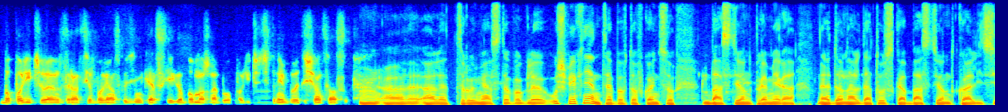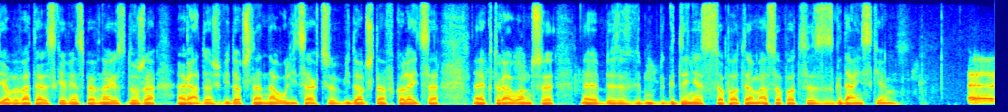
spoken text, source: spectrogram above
bo policzyłem z racji obowiązku dziennikarskiego, bo można było policzyć, to nie były tysiące osób. Mm, ale, ale Trójmiasto w ogóle uśmiechnięte, bo to w końcu bastion premiera e, Donalda Tuska, bastion Koalicji Obywatelskiej, więc pewno jest duża radość widoczna na ulicach, czy widoczna w kolejce, łączy e, Gdynię z Sopotem, a Sopot z Gdańskiem? E,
